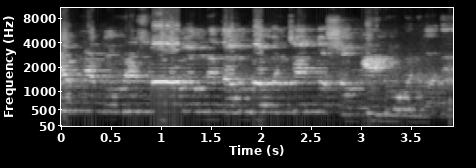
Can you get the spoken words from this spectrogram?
ભાજપને કોંગ્રેસના અમને તાલુકા પંચાયતનો સભ્ય ન બનવા દે.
